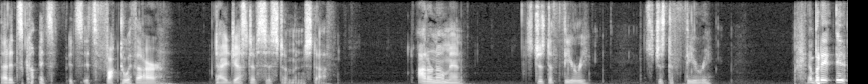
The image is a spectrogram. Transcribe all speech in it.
that it's it's it's it's fucked with our digestive system and stuff. I don't know, man. It's just a theory. It's just a theory. But it, it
